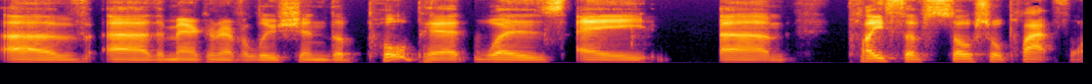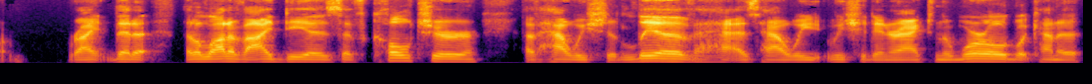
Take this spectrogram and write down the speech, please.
of uh, the American Revolution, the pulpit was a um, place of social platform right? That uh, that a lot of ideas of culture of how we should live as how we we should interact in the world what kind of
